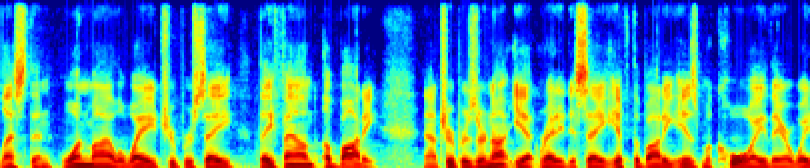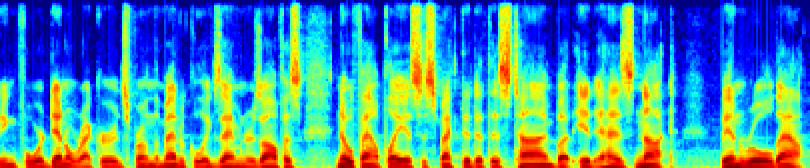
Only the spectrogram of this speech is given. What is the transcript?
Less than one mile away, troopers say they found a body. Now, troopers are not yet ready to say if the body is McCoy. They are waiting for dental records from the medical examiner's office. No foul play is suspected at this time, but it has not been ruled out.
